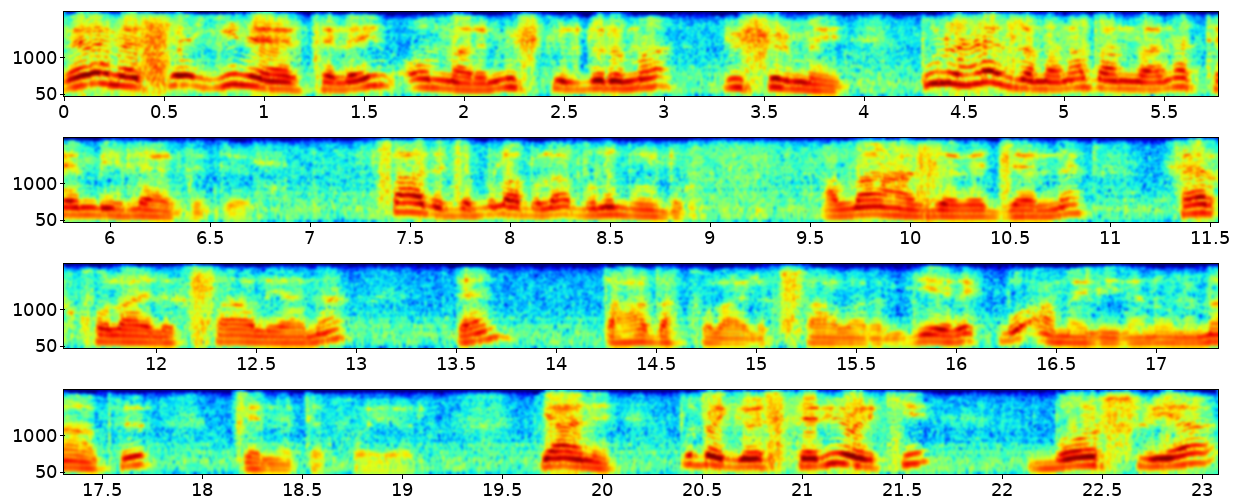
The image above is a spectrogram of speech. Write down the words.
Veremezse yine erteleyin onları müşkül duruma düşürmeyin. Bunu her zaman adamlarına tembihlerdi diyor. Sadece bula bula bunu bulduk. Allah Azze ve Celle her kolaylık sağlayana ben daha da kolaylık sağlarım diyerek bu ameliyle onu ne yapıyor? Cennete koyuyor. Yani bu da gösteriyor ki borçluya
